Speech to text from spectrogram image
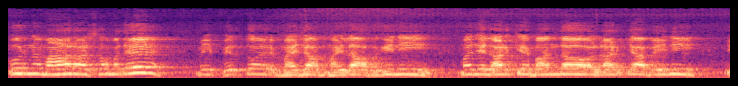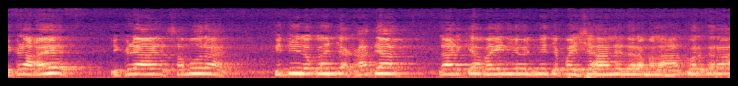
पूर्ण महाराष्ट्रामध्ये. मी फिरतोय माझ्या महिला भगिनी माझे लाडके बांधव लाडक्या बहिणी इकडे आहेत इकडे आहेत समोर आहेत. किती लोकांच्या खात्यात लाडक्या बहिणी योजनेचे पैसे आले जरा मला हातवर करा.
